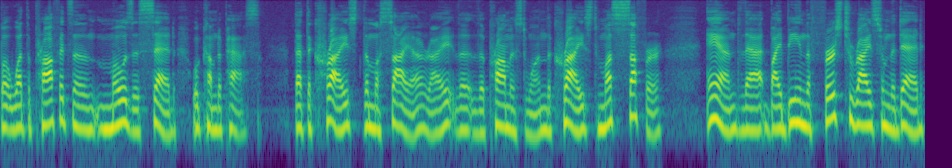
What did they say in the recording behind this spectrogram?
but what the prophets and Moses said would come to pass. That the Christ, the Messiah, right, the, the promised one, the Christ, must suffer, and that by being the first to rise from the dead,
